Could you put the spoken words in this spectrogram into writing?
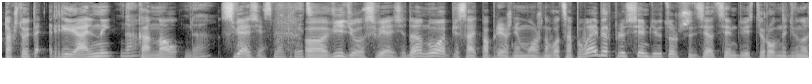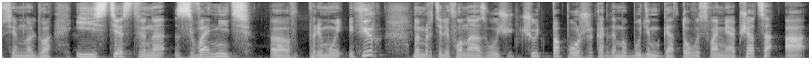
Так что это реальный Да, канал да. связи. Смотрите. Э, видеосвязи, да, ну, описать по-прежнему можно. WhatsApp и Viber плюс 7 967 200 ровно 9702. И, естественно, звонить э, в прямой эфир. Номер телефона озвучу чуть попозже, когда мы будем готовы с вами общаться, а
